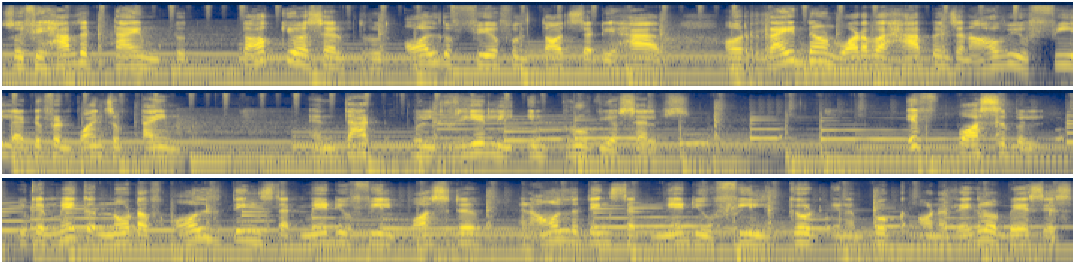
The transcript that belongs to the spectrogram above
So if you have the time to talk yourself through all the fearful thoughts that you have or write down whatever happens and how you feel at different points of time and that will really improve yourselves if possible you can make a note of all the things that made you feel positive and all the things that made you feel good in a book on a regular basis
